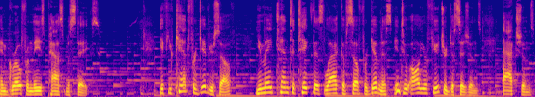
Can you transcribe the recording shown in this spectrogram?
and grow from these past mistakes. If you can't forgive yourself, you may tend to take this lack of self forgiveness into all your future decisions, actions,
